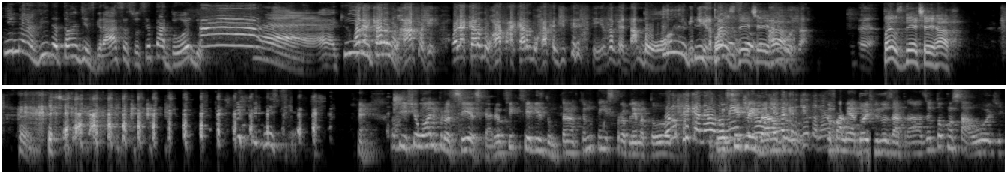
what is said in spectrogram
Que minha vida tá uma desgraça, se você tá doido. Ah, que... Olha a cara do Rafa, gente. Olha a cara do Rafa. A cara do Rafa é de tristeza, velho. Dá dó. Ih, Mentira. Põe os dentes aí, Rafa. É. Põe os dentes aí, Rafa. Ô, bicho, eu olho para vocês, cara, eu fico feliz de um tanto, que eu não tenho esse problema todo. Eu não fica, não, eu não mente, lembrar não, o que acredita, eu, eu, falei há dois minutos atrás. Eu tô com saúde,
